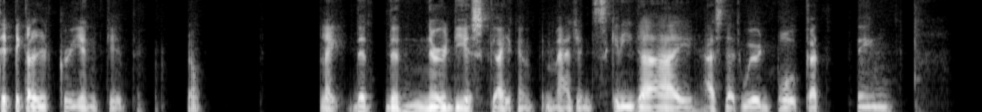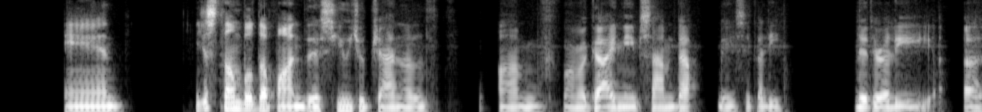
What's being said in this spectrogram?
typical Korean kid. You know? Like the the nerdiest guy you can imagine. Skinny guy, has that weird bowl cut thing and he just stumbled upon this YouTube channel um from a guy named Sam Duck, basically, literally a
